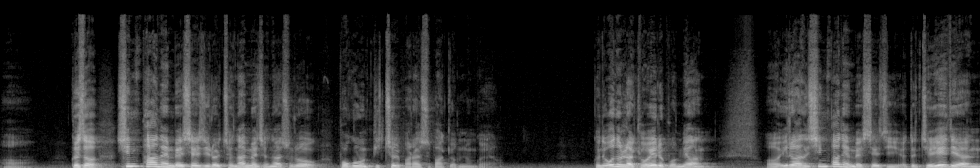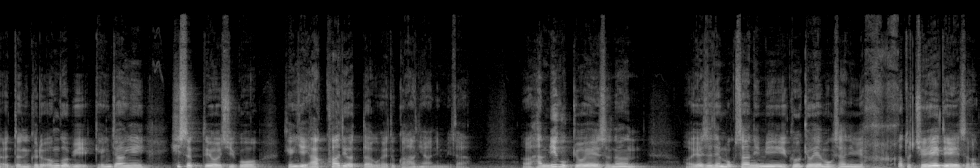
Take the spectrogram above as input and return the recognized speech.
어. 그래서 심판의 메시지를 전하면 전할수록 복음은 빛을 발할 수밖에 없는 거예요. 근데 오늘날 교회를 보면 어, 이러한 심판의 메시지, 어떤 죄에 대한 어떤 그런 언급이 굉장히 희석되어지고 굉장히 약화되었다고 해도 과언이 아닙니다. 어, 한 미국 교회에서는 어, 예전에 목사님이 그 교회 목사님이 하도 죄에 대해서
